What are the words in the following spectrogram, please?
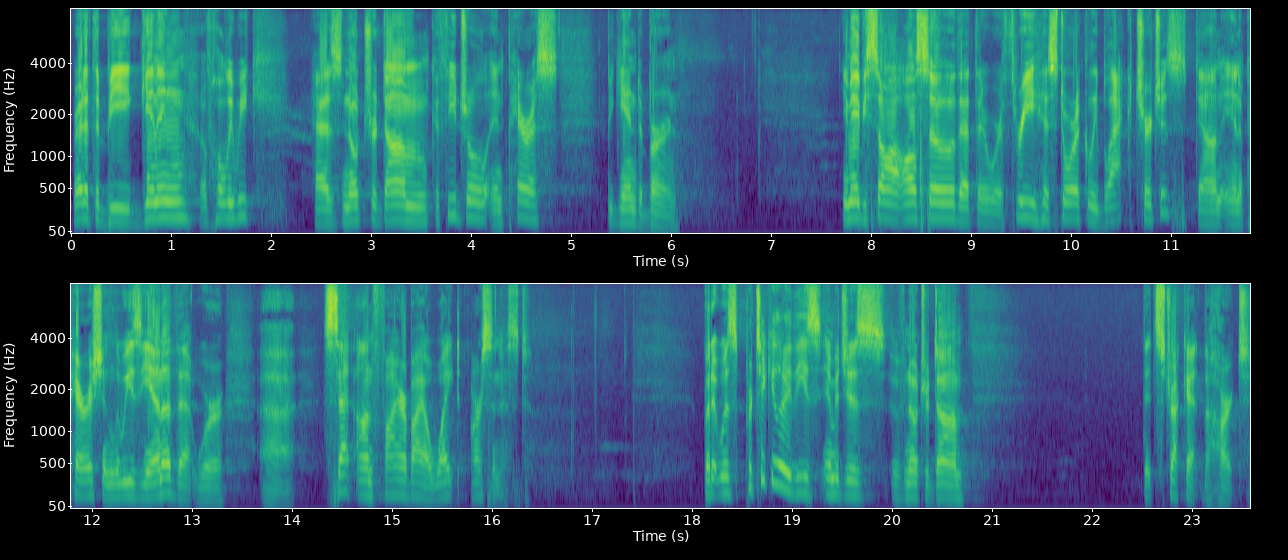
Right at the beginning of Holy Week, as Notre Dame Cathedral in Paris began to burn. You maybe saw also that there were three historically black churches down in a parish in Louisiana that were uh, set on fire by a white arsonist. But it was particularly these images of Notre Dame that struck at the heart.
